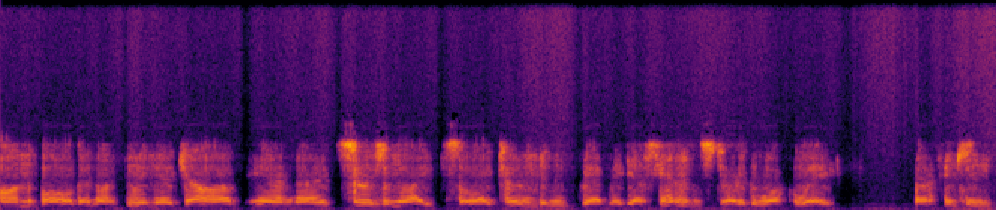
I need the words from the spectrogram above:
on the ball. They're not doing their job, and uh, it serves them right. So I turned and grabbed my gas can and started to walk away, uh, thinking,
